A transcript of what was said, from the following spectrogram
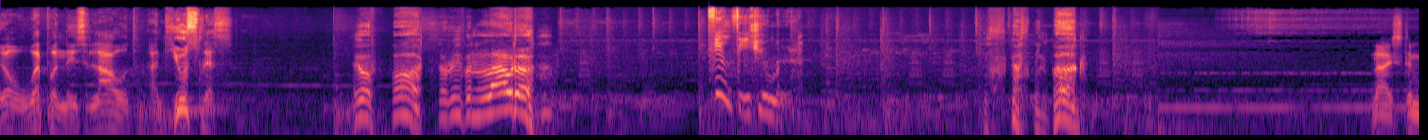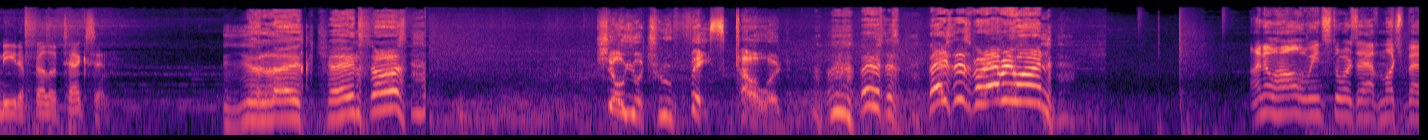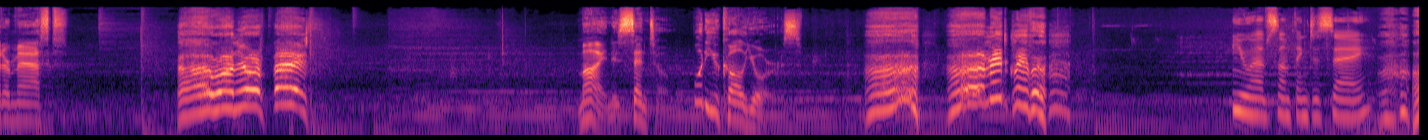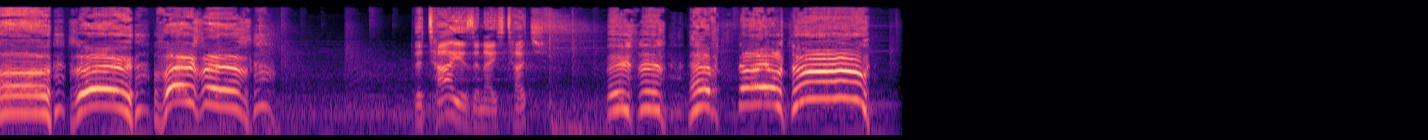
Your weapon is loud and useless. Your farts are even louder. Filthy human. Disgusting bug. Nice to meet a fellow Texan. You like chainsaws? Show your true face, coward! Faces! Faces for everyone! I know Halloween stores that have much better masks. I want your face! Mine is Sento. What do you call yours? Uh, uh, meat cleaver! You have something to say? Uh, say, faces! The tie is a nice touch. Faces have style too!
